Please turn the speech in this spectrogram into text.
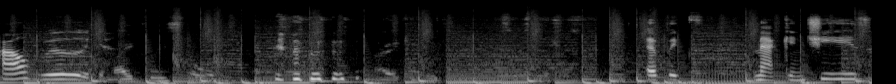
How rude. Likely story. I can't wait for it. This is delicious. Epic mac and cheese.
